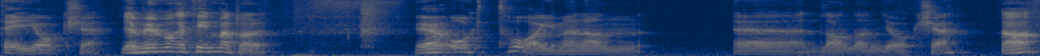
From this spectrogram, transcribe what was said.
det är Yorkshire. Ja, men hur många timmar tar det? Jag har åkt tåg mellan eh, London och Yorkshire. Ja.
